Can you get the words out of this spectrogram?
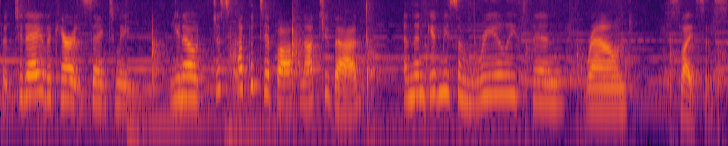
But today the carrot is saying to me, you know, just cut the tip off, not too bad, and then give me some really thin, round slices.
